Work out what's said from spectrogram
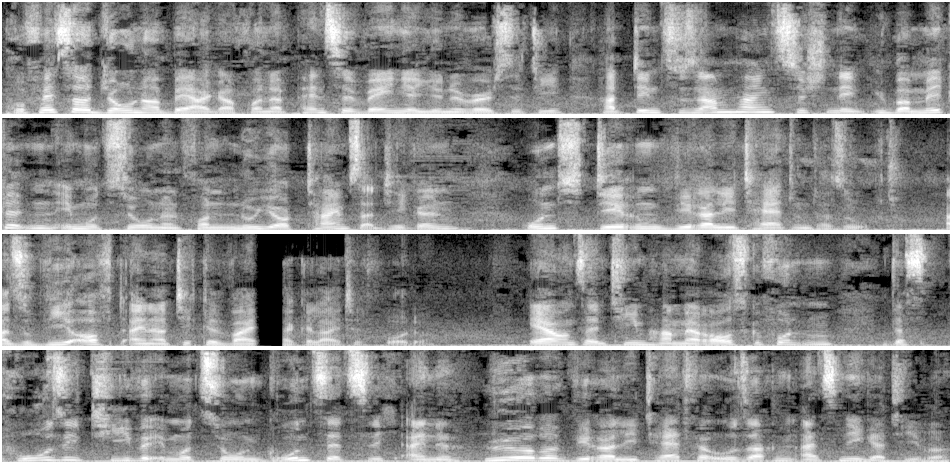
Professor Jonah Berger von der Pennsylvania University hat den Zusammenhang zwischen den übermittelten Emotionen von New York Times Artikeln und deren Viralität untersucht, also wie oft ein Artikel weitergeleitet wurde. Er und sein Team haben herausgefunden, dass positive Emotionen grundsätzlich eine höhere Viralität verursachen als negative.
